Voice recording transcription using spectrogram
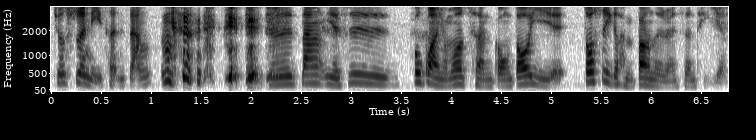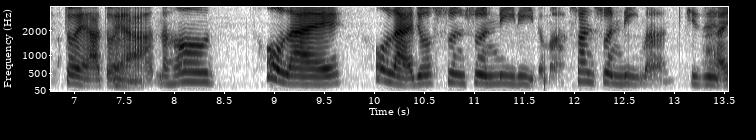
就顺理成章，就是当也是不管有没有成功，都也都是一个很棒的人生体验了。对啊，对啊。然后后来后来就顺顺利利的嘛，算顺利嘛。其实还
